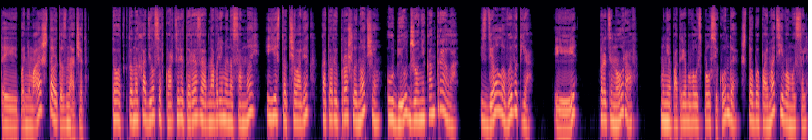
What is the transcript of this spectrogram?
«Ты понимаешь, что это значит?» Тот, кто находился в квартире Терезы одновременно со мной, и есть тот человек, который прошлой ночью убил Джонни Контрелла. Сделала вывод я. «И?» — протянул Раф. Мне потребовалось полсекунды, чтобы поймать его мысль.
